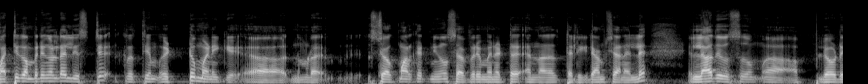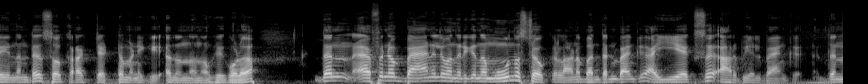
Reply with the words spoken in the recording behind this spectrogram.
മറ്റ് കമ്പനികളുടെ ലിസ്റ്റ് കൃത്യം എട്ട് മണിക്ക് നമ്മുടെ stock market news every minute എന്ന ടെലിഗ്രാം ചാനലിൽ എല്ലാ ദിവസവും അപ്ലോഡ് ചെയ്യുന്നുണ്ട്. സോ കറക്റ്റ് എട്ട് മണിക്ക് അതൊന്ന് നോക്കിക്കോളുക. ദെൻ എഫ് എൻ എഫ് ബാനിൽ വന്നിരിക്കുന്ന മൂന്ന് സ്റ്റോക്കുകളാണ്. Bandhan bank I X R B L bank. Then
